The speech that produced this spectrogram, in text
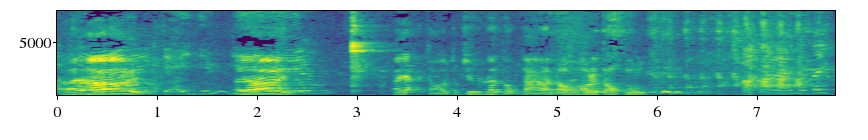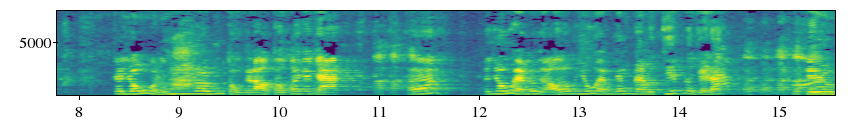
trời ơi. Trời ơi. Diệu trời ơi chút xíu nó tụt trời ơi đổ hồi nó tụt luôn. Cái vú mà nó muốn, nó muốn tụt cái đổ tụt á cả nhà. À, cái vú em nó ngộ cái vú em gắn nano chip nó vậy đó. Nó kêu.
